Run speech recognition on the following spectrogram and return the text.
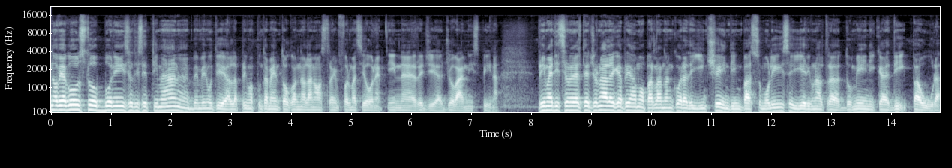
9 agosto, buon inizio di settimana e benvenuti al primo appuntamento con la nostra informazione in regia Giovanni Spina. Prima edizione del telegiornale che apriamo parlando ancora degli incendi in Basso Molise, ieri un'altra domenica di paura.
